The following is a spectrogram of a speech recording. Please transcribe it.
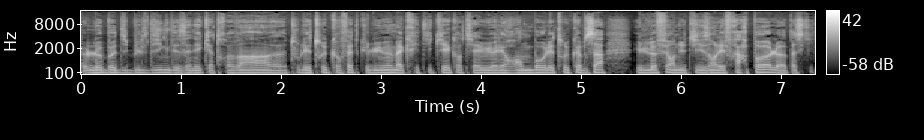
le bodybuilding des années 80, euh, tous les trucs en fait que lui-même a critiqué quand il y a eu les Rambo, les trucs comme ça. Il le fait en utilisant les frères Paul euh, parce qu'il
